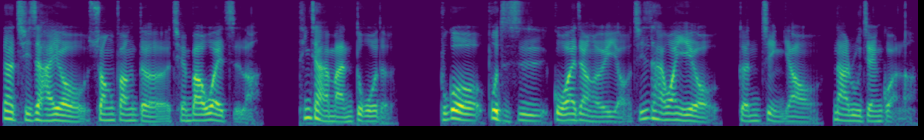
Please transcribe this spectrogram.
那其实还有双方的钱包位置啦，听起来还蛮多的。不过不只是国外这样而已哦，其实台湾也有跟进要纳入监管了，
